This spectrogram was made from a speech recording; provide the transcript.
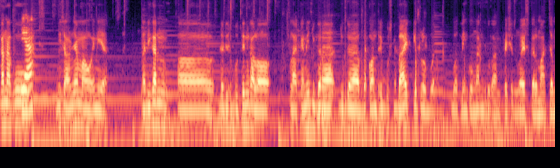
kan aku ya misalnya mau ini ya. Tadi kan eh, udah disebutin kalau Ini juga juga berkontribusi baik gitu loh buat buat lingkungan gitu kan fashion wise segala macam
